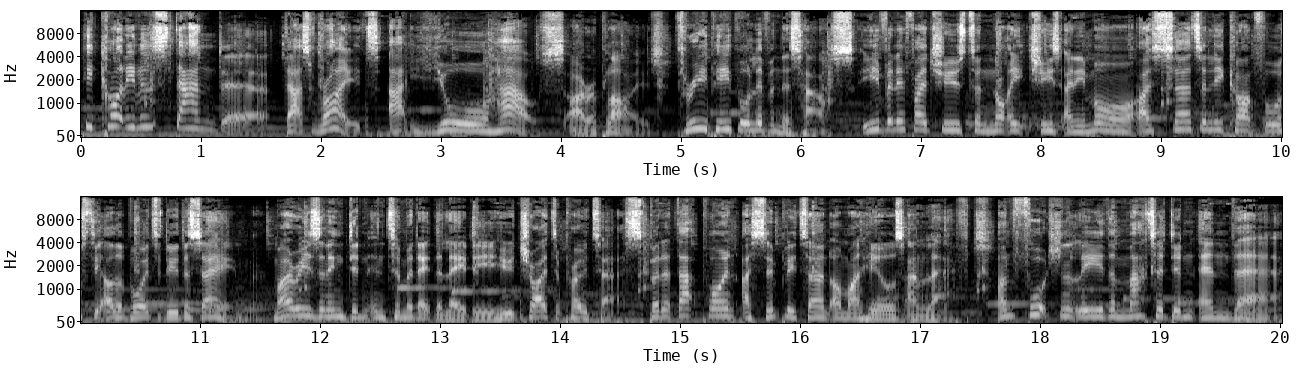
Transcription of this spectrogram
He can't even stand it. That's right. At your house, I replied. Three people live in this house. Even if I choose to not eat cheese anymore, I certainly can't force the other boy to do the same. My reasoning didn't intimidate the lady who tried to protest, but at that point I simply turned on my heels and left. Unfortunately, the matter didn't end there.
